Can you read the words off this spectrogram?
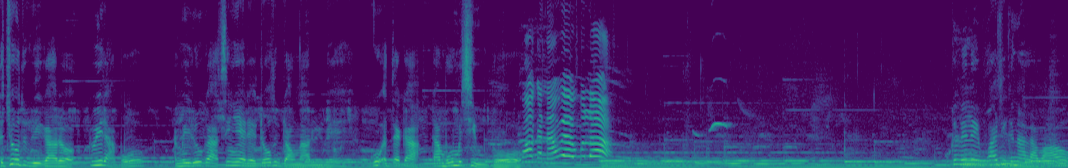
တချို့သူတွေကတော့တွေးတာပေါ့အမေတို့ကဆင်းရဲတဲ့တောသူတောင်သားတွေပဲကို့အသက်ကတန်ဖိုးမရှိဘူးပေါ့ဟာကနန်းဝဲဦးမလားကလေးလေးဖွားကြည့်ခဏလာပါဦး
